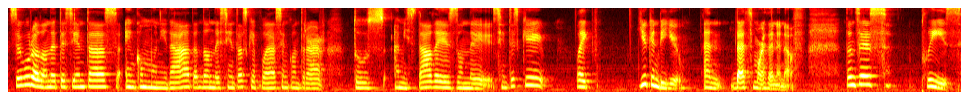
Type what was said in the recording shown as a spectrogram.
seguro donde te sientas en comunidad, donde sientas que puedas encontrar tus amistades, donde sientes que, like, you can be you, and that's more than enough. Entonces, please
